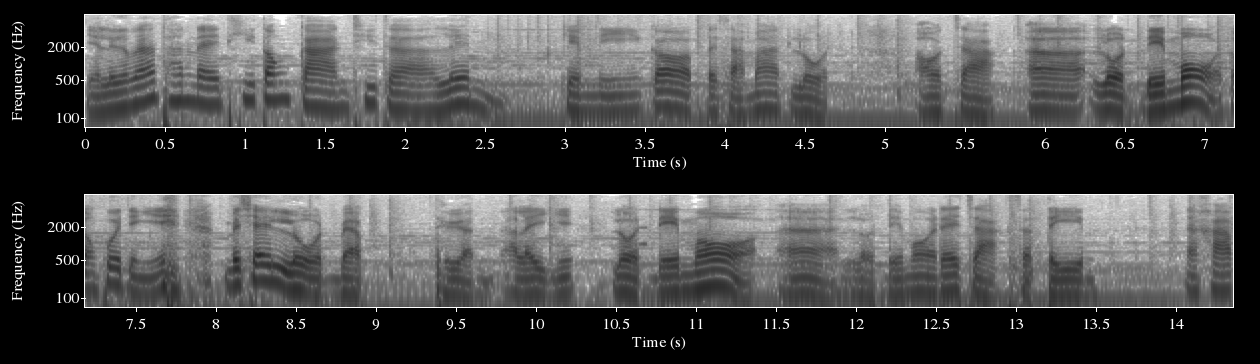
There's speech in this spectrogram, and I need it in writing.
อย่าลืมนะท่านใดที่ต้องการที่จะเล่นเกมนี้ก็ไปสามารถโหลดเอาจากโหลดเดโมต้องพูดอย่างนี้ ไม่ใช่โหลดแบบเถื่อนอะไรอย่างนี้โหลดเดโมอ่าโหลดเดโมได้จากสตรีมนะครับ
